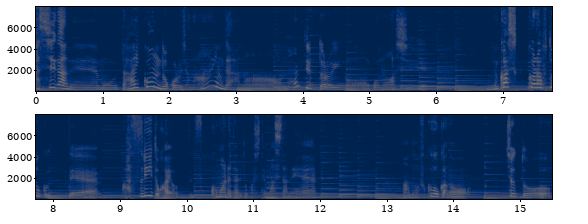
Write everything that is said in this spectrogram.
足がねもう大根どころじゃないんだよな。なんて言ったらいいの？この足。昔から太くってアスリートかよって突っ込まれたりとかしてましたね。あの福岡のちょっと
